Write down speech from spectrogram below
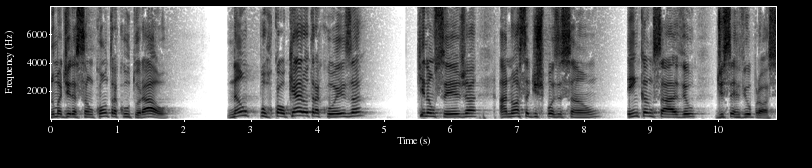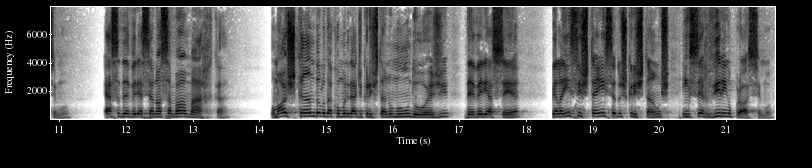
numa direção contracultural, não por qualquer outra coisa que não seja a nossa disposição incansável de servir o próximo. Essa deveria ser a nossa maior marca. O maior escândalo da comunidade cristã no mundo hoje deveria ser pela insistência dos cristãos em servirem o próximo.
